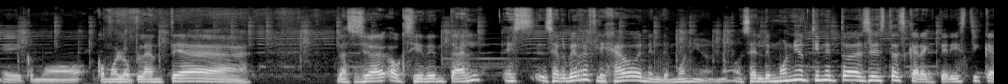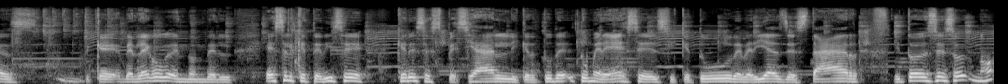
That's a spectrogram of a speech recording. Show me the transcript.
eh, como, como lo plantea la sociedad occidental es, se ve reflejado en el demonio, ¿no? O sea, el demonio tiene todas estas características que, del ego en donde es el que te dice que eres especial y que tú, tú mereces y que tú deberías de estar y todo eso, ¿no?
